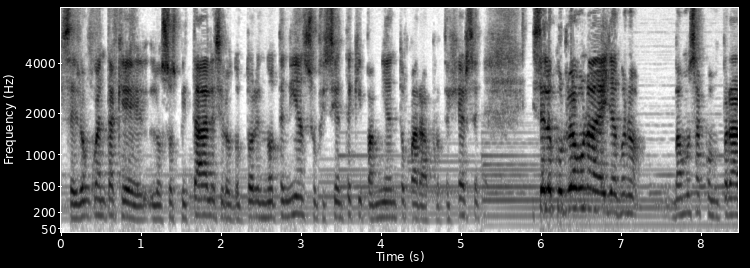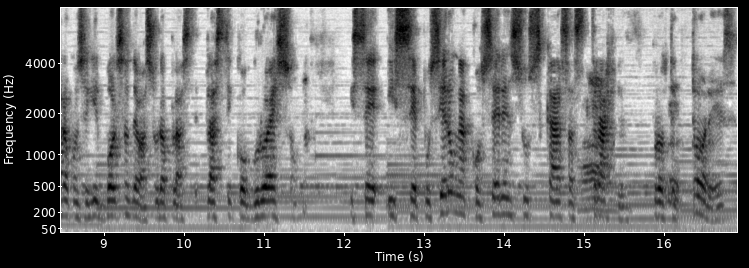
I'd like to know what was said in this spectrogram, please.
se dieron cuenta que los hospitales y los doctores no tenían suficiente equipamiento para protegerse. Y se le ocurrió a una de ellas, bueno, vamos a comprar o conseguir bolsas de basura plástico grueso. Y se, y se pusieron a coser en sus casas trajes protectores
